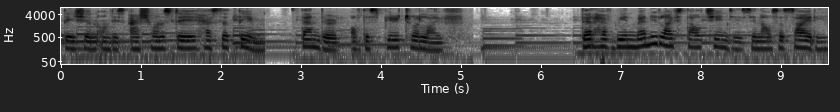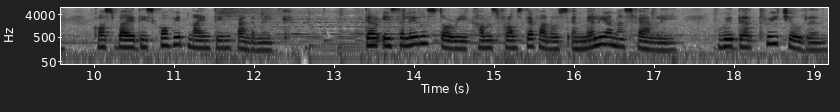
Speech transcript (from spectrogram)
Meditation on this Ash Wednesday has the theme Standard of the Spiritual Life. There have been many lifestyle changes in our society caused by this COVID 19 pandemic. There is a little story comes from Stevanus and Meliana's family, with their three children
